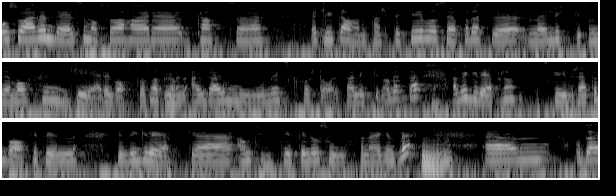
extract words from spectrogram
og så er det en del som også har eh, tatt eh, et litt annet perspektiv og ser på dette med lykke som det med å fungere godt. Og snakker Ja. om en eudaimonisk forståelse av lykken. Og dette er begreper som skriver seg tilbake til, til de greske antikke filosofene, egentlig. Mhm. Um, og det,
